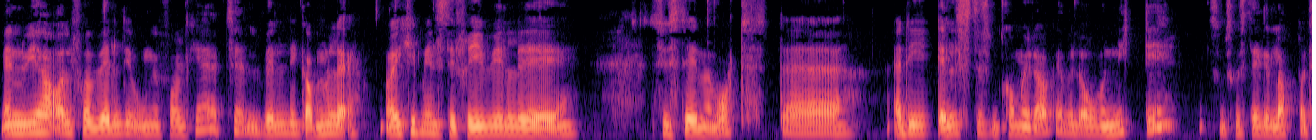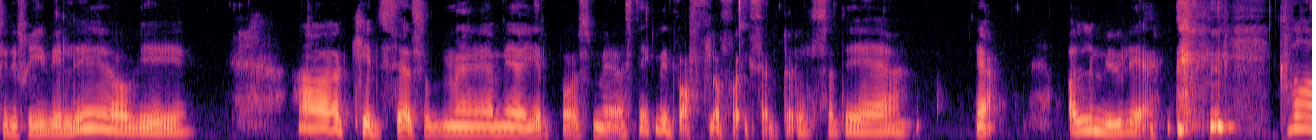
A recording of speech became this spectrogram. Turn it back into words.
Men vi har alt fra veldig unge folk her til veldig gamle, og ikke minst i frivilligsystemet vårt. Det er de eldste som kommer i dag, er vel over 90, som skal steke lapper til de frivillige. Og vi har kids her som er med og hjelper oss med å steke litt vafler, f.eks. Så det er ja, alle mulige. Hva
